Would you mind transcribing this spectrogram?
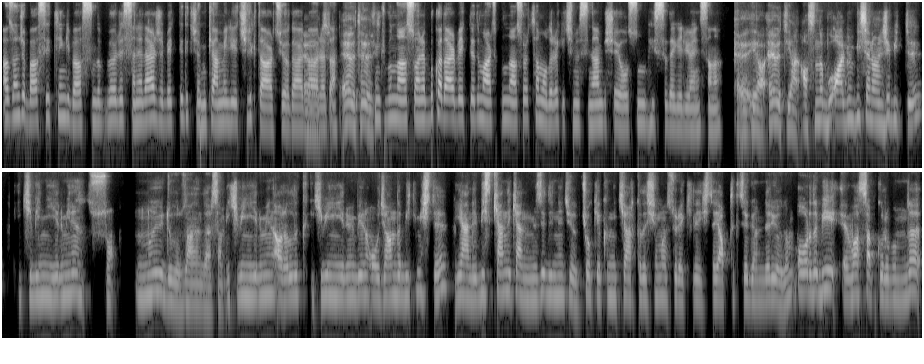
Az önce bahsettiğin gibi aslında böyle senelerce bekledikçe mükemmeliyetçilik de artıyor galiba evet. arada. Evet evet. Çünkü bundan sonra bu kadar bekledim artık bundan sonra tam olarak içime sinen bir şey olsun hissi de geliyor insana. Ee, ya evet yani aslında bu albüm bir sene önce bitti. 2020'nin son, nuydu zannedersem. 2020'nin Aralık 2021'in Ocağı'nda bitmişti. Yani biz kendi kendimizi dinletiyorduk. Çok yakın iki arkadaşıma sürekli işte yaptıkça gönderiyordum. Orada bir e, WhatsApp grubunda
